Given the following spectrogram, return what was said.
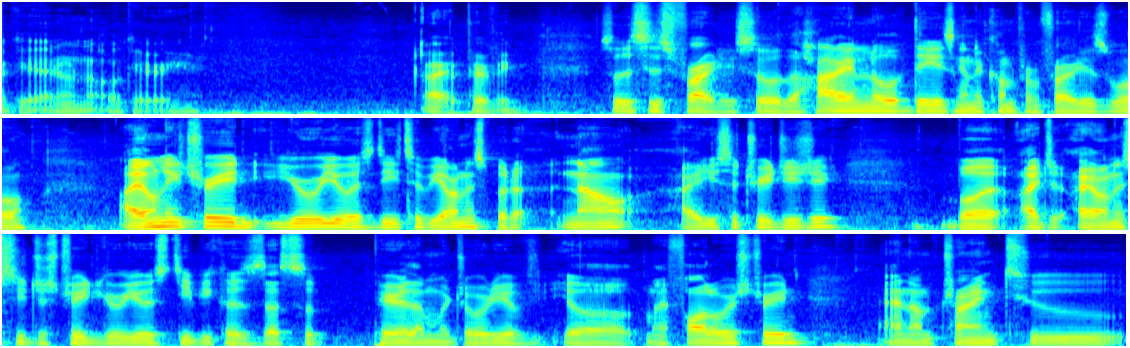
okay i don't know okay right here all right perfect so this is friday so the high and low of day is going to come from friday as well I only trade Euro USD to be honest, but now I used to trade GJ, but I, I honestly just trade Euro USD because that's the pair that majority of uh, my followers trade. And I'm trying to,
